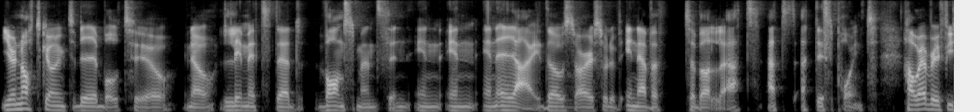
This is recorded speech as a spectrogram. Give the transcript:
You're not going to be able to you know limit the advancements in in in, in AI. Those are sort of inevitable at at at this point. However, if you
